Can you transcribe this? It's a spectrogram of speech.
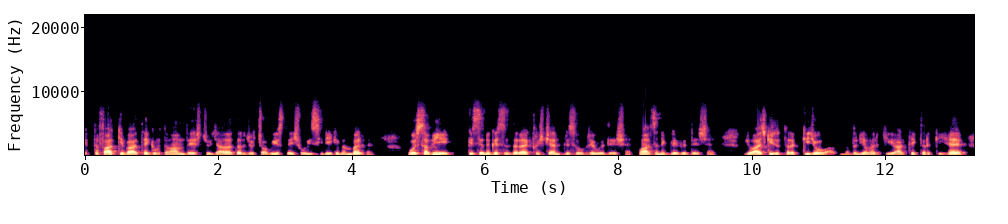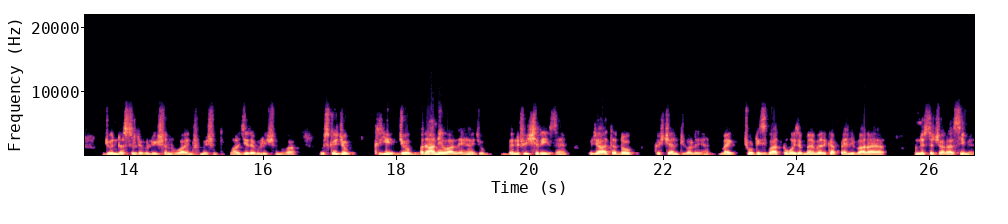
इतफाक की बात है कि वो तमाम देश जो ज़्यादातर जो 24 देश ओईसीडी के मेंबर हैं, वो सभी किसी न किसी तरह क्रिश्चियनिटी से उभरे हुए देश हैं, वहाँ से निकले हुए देश हैं। जो आज की जो तरक्की, जो दुनिया भर की आर्थिक तरक्की है, जो इंडस्ट्रियल रेवोल्यूशन हुआ इंफॉर्मेशन टेक्नोलॉजी रेवोल्यूशन हुआ, उसके जो क्रिएट जो बनाने वाले हैं, जो बेनिफिशरीज हैं, वो ज़्यादातर लोग क्रिश्चियनिटी वाले हैं। मैं एक छोटी सी बात कहूँ जब मैं अमेरिका पहली बार आया, उन्नीस सौ चौरासी में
